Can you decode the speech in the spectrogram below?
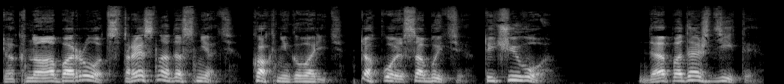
Так наоборот, стресс надо снять. Как не говорить? Такое событие. Ты чего? Да подожди ты.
